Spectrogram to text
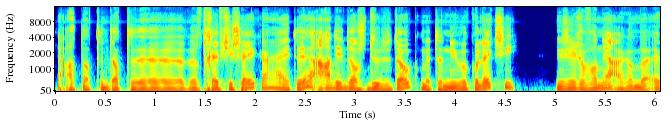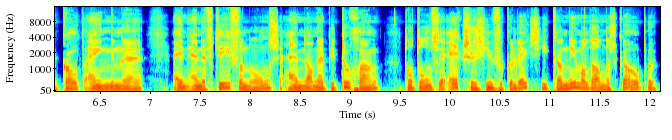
ja, dat, dat, uh, dat geeft je zekerheid. Hè? Adidas doet het ook met een nieuwe collectie. Die zeggen van ja, koop een, uh, een NFT van ons. En dan heb je toegang tot onze exclusieve collectie. Kan niemand anders kopen.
